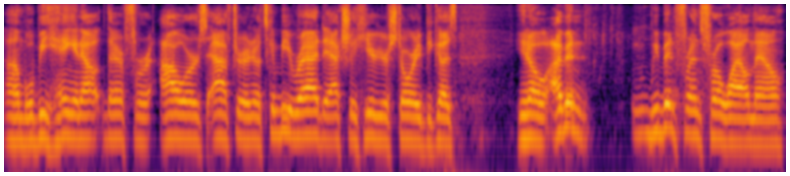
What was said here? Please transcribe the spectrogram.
Um, we'll be hanging out there for hours after, and it's going to be rad to actually hear your story because, you know, I've been, we've been friends for a while now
